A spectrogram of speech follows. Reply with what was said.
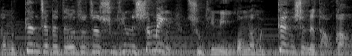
让我们更加的得着这属天的生命、属天的眼光，让我们更深的祷告。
